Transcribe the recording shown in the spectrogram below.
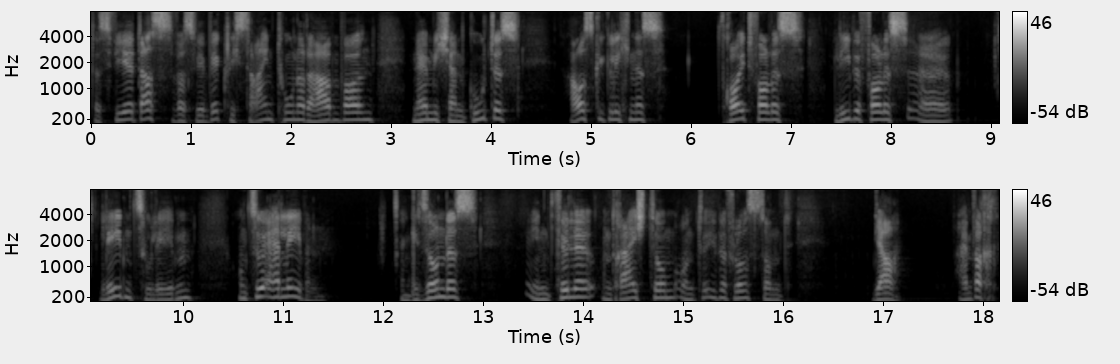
dass wir das, was wir wirklich sein, tun oder haben wollen, nämlich ein gutes, ausgeglichenes, freudvolles, liebevolles äh, Leben zu leben und zu erleben. Ein gesundes, in Fülle und Reichtum und Überfluss und ja, einfach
